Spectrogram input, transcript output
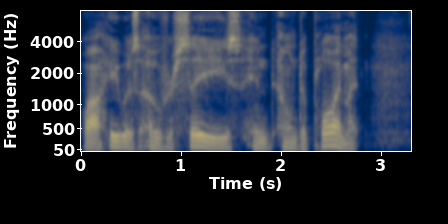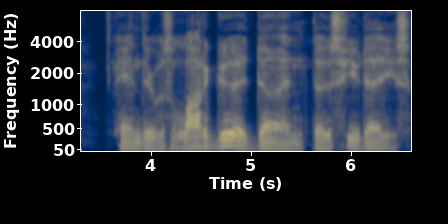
while he was overseas in, on deployment. And there was a lot of good done those few days.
